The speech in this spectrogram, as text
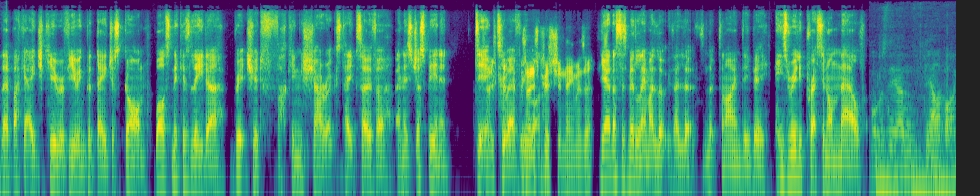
they're back at HQ reviewing the day just gone. Whilst Nick is leader, Richard fucking Sharrocks takes over and is just being a dick Is to that everyone. his Christian name, is it? Yeah, that's his middle name. I looked. I looked, looked on IMDb. He's really pressing on Mel. What was the um the alibi?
